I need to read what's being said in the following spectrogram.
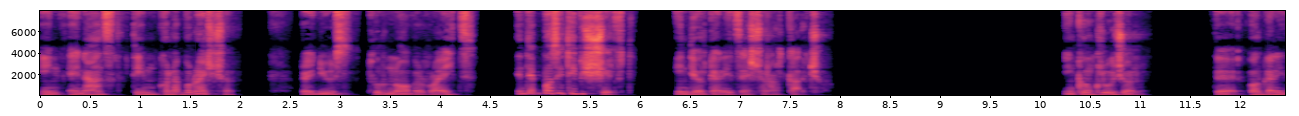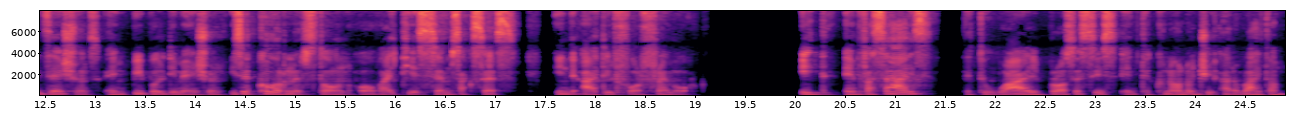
in enhanced team collaboration, reduced turnover rates, and a positive shift in the organizational culture. In conclusion, the organizations and people dimension is a cornerstone of ITSM success in the ITIL4 framework. It emphasizes that while processes and technology are vital,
